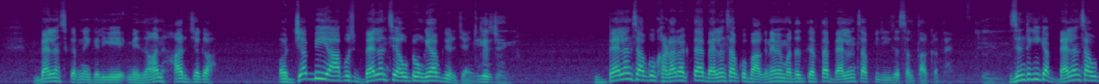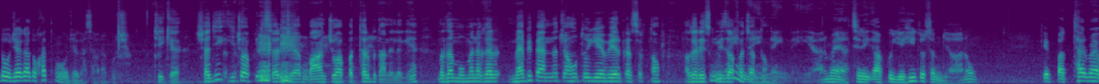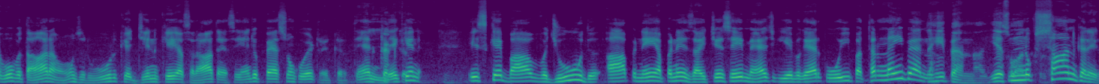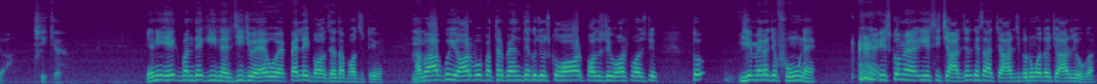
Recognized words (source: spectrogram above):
بیلنس کرنے کے لیے میزان ہر جگہ۔ اور جب بھی آپ اس بیلنس سے آؤٹ ہوں گے آپ گر جائیں گے۔ گر جائیں گے۔ بیلنس آپ کو کھڑا رکھتا ہے بیلنس آپ کو بھاگنے میں مدد کرتا ہے بیلنس آپ کی چیز اصل طاقت ہے۔ زندگی کا بیلنس آؤٹ ہو جائے گا تو ختم ہو جائے گا سارا کچھ۔ ٹھیک ہے۔ شاہ جی یہ جو آپ کی ریسرچ ہے پانچ جو آپ پتھر بتانے لگے ہیں مطلب مومن اگر میں بھی پہننا چاہوں تو یہ ویئر کر سکتا ہوں اگر اس میں اضافہ چاہتا ہوں۔ نہیں نہیں یار میں ایکچولی آپ کو یہی تو سمجھا رہا ہوں کہ پتھر میں وہ بتا رہا ہوں ضرور کہ جن کے اثرات ایسے ہیں جو پیسوں کو اٹریکٹ کرتے ہیں۔ لیکن اس کے باوجود آپ نے اپنے ذائچے سے میچ کیے بغیر کوئی پتھر نہیں پہننا۔ نہیں پہننا یہ سوال۔ نقصان کرے گا۔ ٹھیک ہے۔ یعنی ایک بندے کی انرجی جو ہے وہ پہلے ہی بہت زیادہ پازیٹیو ہے۔ اب آپ کوئی اور وہ پتھر پہنتے ہیں کہ جو اس کو اور پازیٹیو اور پازیٹیو تو یہ میرا جو فون ہے اس کو میں اسی چارجر کے ساتھ چارج کروں گا تو چارج ہوگا۔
